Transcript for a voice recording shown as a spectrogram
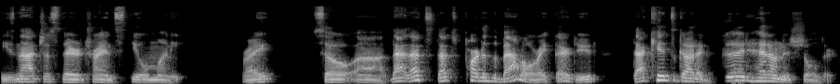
He's not just there to try and steal money, right? So uh, that that's that's part of the battle right there, dude. That kid's got a good head on his shoulder.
